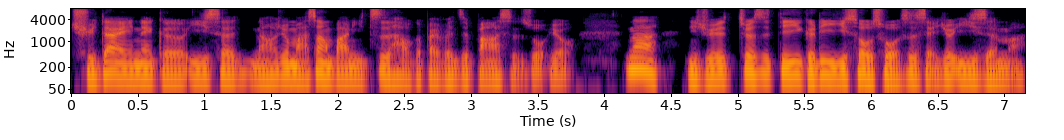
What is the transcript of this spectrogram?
取代那个医生，然后就马上把你治好个百分之八十左右。那你觉得就是第一个利益受挫是谁？就医生嘛。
